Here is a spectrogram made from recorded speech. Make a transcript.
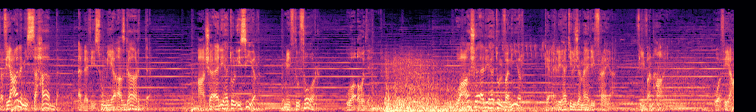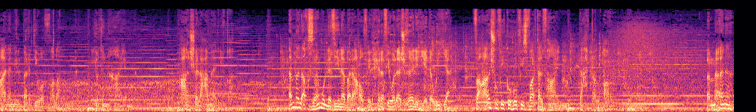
ففي عالم السحاب الذي سمي أسغارد عاش آلهة الإسير مثل ثور وأودن. وعاش آلهة الفانير كآلهة الجمال فريا في فانهايم. وفي عالم البرد والظلام يوتنهايم عاش العمالقة. أما الأقزام الذين برعوا في الحرف والأشغال اليدوية فعاشوا في كهوف سفارتلفهايم تحت الأرض. أما أنا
